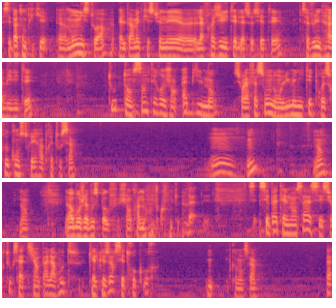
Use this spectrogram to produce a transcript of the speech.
c'est pas compliqué. Euh, mon histoire, elle permet de questionner euh, la fragilité de la société, sa vulnérabilité, tout en s'interrogeant habilement sur la façon dont l'humanité pourrait se reconstruire après tout ça. Hmm. Non? Non. Non, bon, j'avoue, c'est pas ouf. Je suis en train de me rendre compte. Bah, c'est pas tellement ça, c'est surtout que ça tient pas la route. Quelques heures, c'est trop court. Comment ça D-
